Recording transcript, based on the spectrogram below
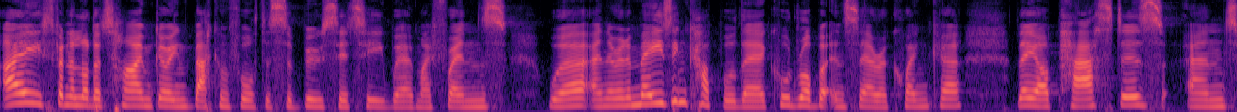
I spent a lot of time going back and forth to Cebu City, where my friends were. And they're an amazing couple there called Robert and Sarah Cuenca. They are pastors, and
